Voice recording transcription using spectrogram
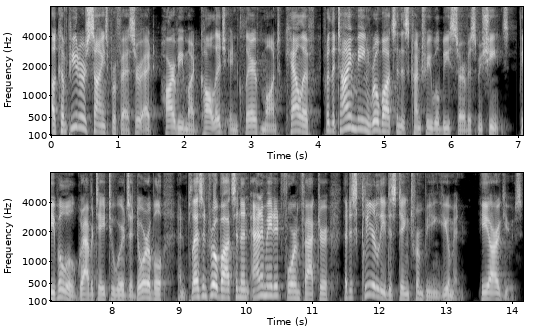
a computer science professor at Harvey Mudd College in Claremont, Calif, for the time being, robots in this country will be service machines. People will gravitate towards adorable and pleasant robots in an animated form factor that is clearly distinct from being human. He argues.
